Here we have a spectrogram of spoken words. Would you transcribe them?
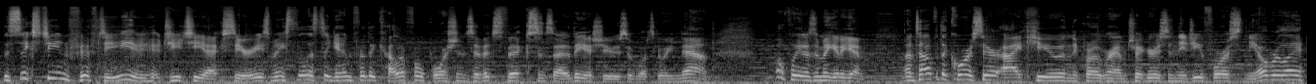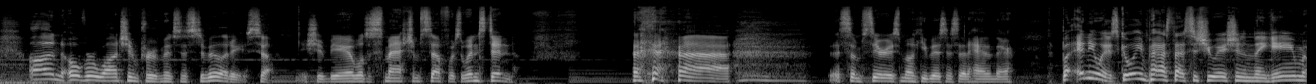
the 1650 GTX series makes the list again for the colorful portions of its fix inside of the issues of what's going down. Hopefully it doesn't make it again. On top of the Corsair iCUE and the program triggers and the GeForce and the overlay on Overwatch improvements and stability. So, you should be able to smash some stuff with Winston. That's some serious monkey business at hand in there. But anyways, going past that situation in the game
